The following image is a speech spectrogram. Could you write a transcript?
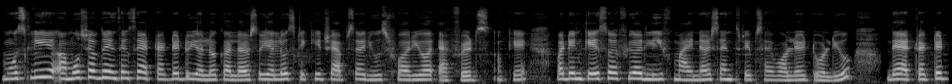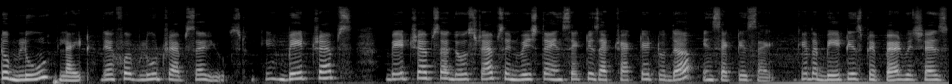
Mostly uh, most of the insects are attracted to yellow color so yellow sticky traps are used for your aphids okay? But in case of your leaf miners and thrips i've already told you they are attracted to blue light therefore blue traps are used okay? Bait traps bait traps are those traps in which the insect is attracted to the insecticide okay the bait is prepared which has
